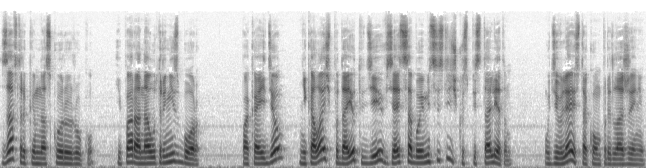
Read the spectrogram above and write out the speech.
Завтракаем на скорую руку, и пора на утренний сбор. Пока идем, Николаевич подает идею взять с собой медсестричку с пистолетом. Удивляюсь такому предложению,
